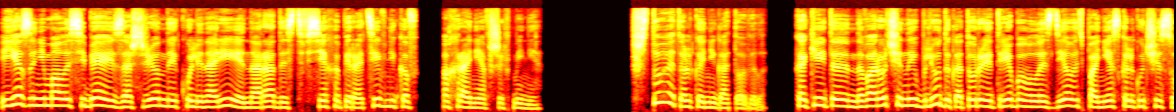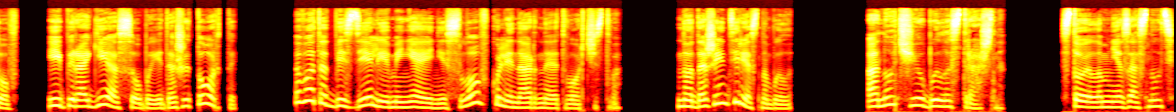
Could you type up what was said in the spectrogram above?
и я занимала себя изощренной кулинарией на радость всех оперативников, охранявших меня. Что я только не готовила. Какие-то навороченные блюда, которые требовалось делать по несколько часов, и пироги особые, даже торты. Вот от безделья меня и несло в кулинарное творчество. Но даже интересно было. А ночью было страшно. Стоило мне заснуть,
